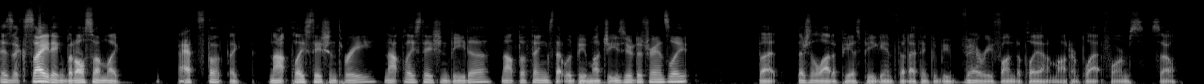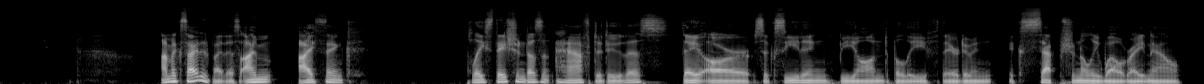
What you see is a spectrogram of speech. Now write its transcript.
is exciting, but also I'm like, that's the, like, not PlayStation 3, not PlayStation Vita, not the things that would be much easier to translate. But there's a lot of PSP games that I think would be very fun to play on modern platforms. So I'm excited by this. I'm I think PlayStation doesn't have to do this. They are succeeding beyond belief. They are doing exceptionally well right now,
